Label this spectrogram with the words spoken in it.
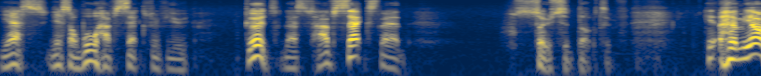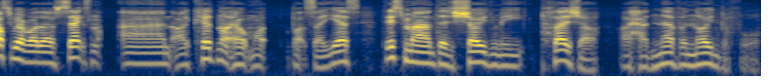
Yes, yes, I will have sex with you. Good, let's have sex then so seductive. He, um, he asked me whether I'd have sex, and I could not help my, but say yes. This man then showed me pleasure I had never known before.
